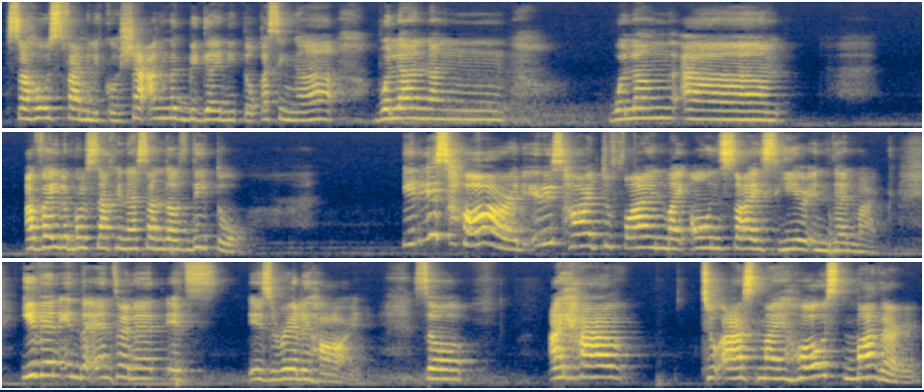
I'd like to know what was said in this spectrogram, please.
sa host family ko. Siya ang nagbigay nito kasi nga wala nang walang um, available sa akin na sandals dito. It is hard. It is hard to find my own size here in Denmark. Even in the internet, it's is really hard. So I have to ask my host mother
